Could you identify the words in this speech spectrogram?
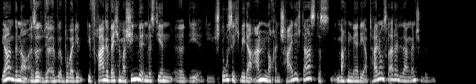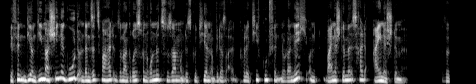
Ja, genau. Also wobei die, die Frage, welche Maschinen wir investieren, äh, die, die stoße ich weder an, noch entscheide ich das. Das machen mehr die Abteilungsleiter, die sagen, Mensch, wir finden die und die Maschine gut und dann sitzen wir halt in so einer größeren Runde zusammen und diskutieren, ob wir das kollektiv gut finden oder nicht. Und meine Stimme ist halt eine Stimme. Also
